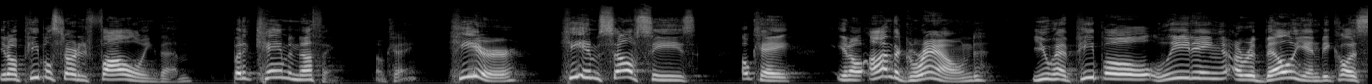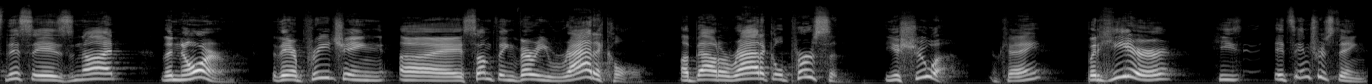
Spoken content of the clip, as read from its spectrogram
You know, people started following them, but it came to nothing. Okay? Here, he himself sees, okay, you know, on the ground, you have people leading a rebellion because this is not the norm. They're preaching uh, something very radical about a radical person. Yeshua. Okay? But here, he, it's interesting.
